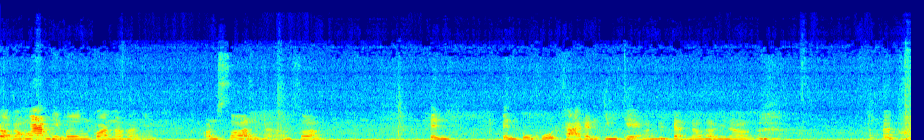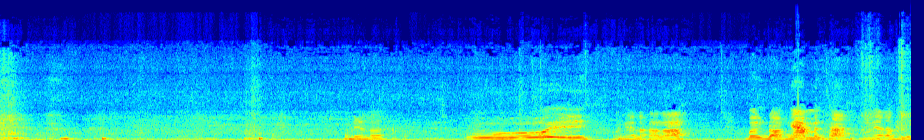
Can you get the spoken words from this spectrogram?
ดอกงามๆให้เบิ่งก่อนเนาะค่ะนี่ออนซ่อนค่ะออนซ่อน เป็นเป็นปูขูดค้ากันกินแกงมันคือกันเนาะค่ะพี่น้องเนี่ยนะโอ้ยยังไงล่ะคะล่ะเบิ่งดอกงามมันค่ะยังไงล่ะพี่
